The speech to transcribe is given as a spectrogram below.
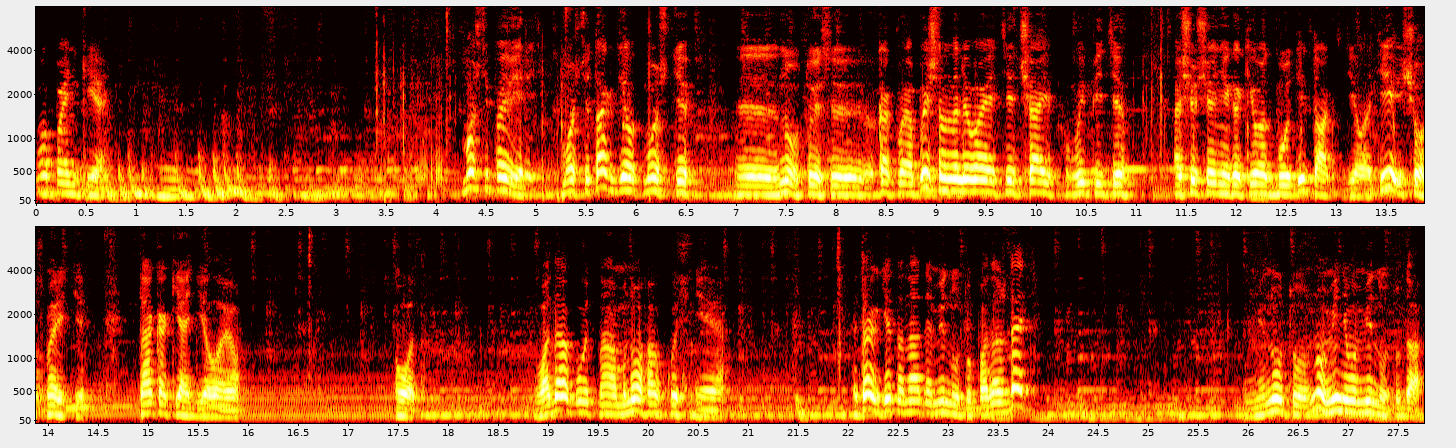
Опаньки. Можете проверить. Можете так делать, можете, э, ну, то есть, э, как вы обычно наливаете чай, выпьете, ощущения какие у вас будут, и так сделать. И еще, смотрите, так как я делаю. Вот. Вода будет намного вкуснее. Итак, где-то надо минуту подождать. Минуту, ну минимум минуту, да.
